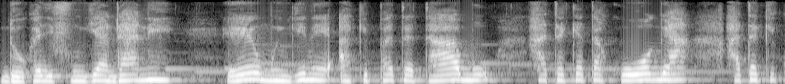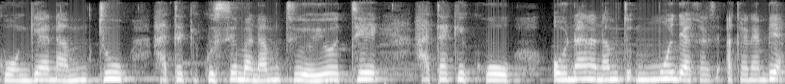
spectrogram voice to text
ndo ukajifungia ndani. E, mwingine akipata taabu hataki hata kuoga hataki kuongea na mtu hataki kusema na mtu yoyote hataki kuonana na mtu. Mmoja akaniambia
